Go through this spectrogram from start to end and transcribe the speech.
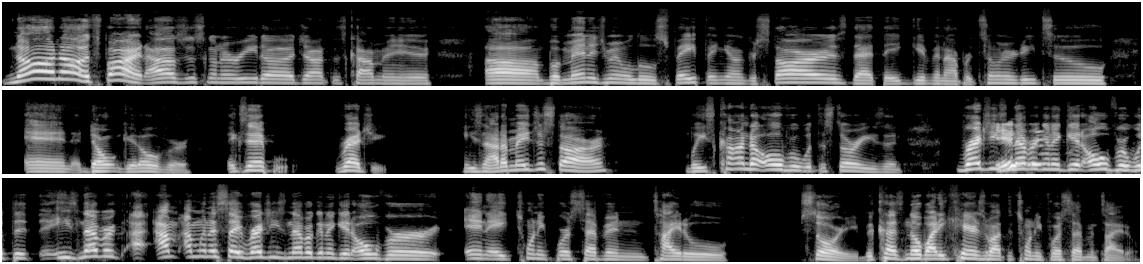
No, no, it's fine. I was just gonna read uh Jonathan's comment here. Um, but management will lose faith in younger stars that they give an opportunity to and don't get over. Example, Reggie. He's not a major star, but he's kind of over with the story he's in. Reggie's Is never gonna get over with the he's never I, I'm I'm gonna say Reggie's never gonna get over in a 24-7 title story because nobody cares about the 24-7 title.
